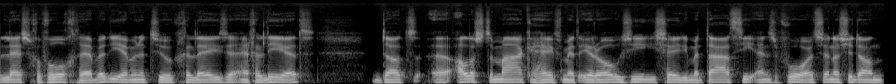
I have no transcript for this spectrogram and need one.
les gevolgd hebben, die hebben natuurlijk gelezen en geleerd dat eh, alles te maken heeft met erosie, sedimentatie enzovoorts. En als je dan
